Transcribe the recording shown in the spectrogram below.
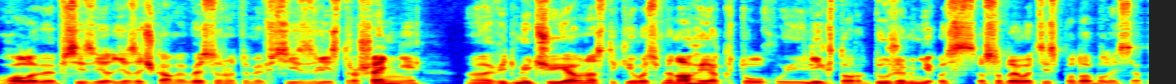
Голови всі з язичками висунутими, всі злі страшенні. Е, Відмічує в нас такі восьминоги, як Толху і Ліктор. Дуже мені особливо ці сподобалися. Е,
